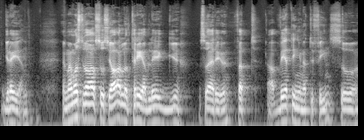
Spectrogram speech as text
grejen. Man måste vara social och trevlig, så är det ju. För att ja, vet ingen att du finns så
